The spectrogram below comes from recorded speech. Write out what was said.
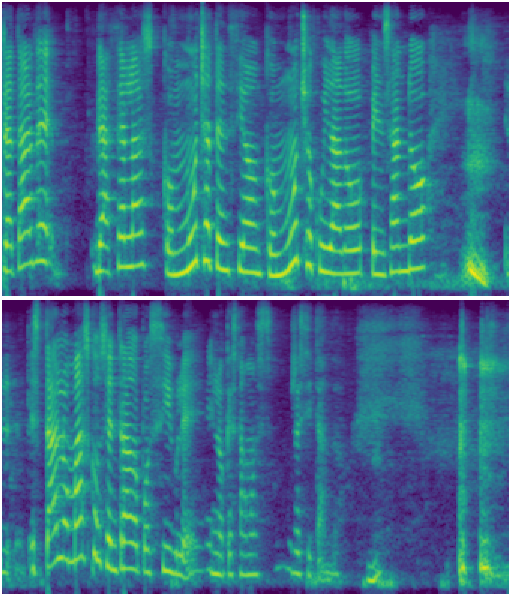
Tratar de, de hacerlas con mucha atención, con mucho cuidado, pensando estar lo más concentrado posible en lo que estamos recitando.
